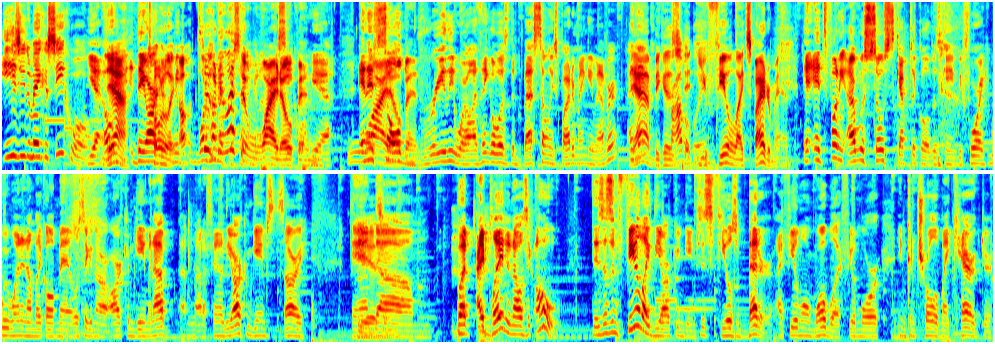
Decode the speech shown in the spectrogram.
easy to make a sequel. Yeah, oh, Yeah, they are. totally. I Oh, mean, dude, they left it gonna make a wide open. Yeah, and it sold open. really well. I think it was the best-selling Spider-Man game ever. I yeah, think. because it- you feel like Spider-Man. It- It's funny. I was so skeptical of this game before we went in. I'm like, oh man, it looks like another Arkham game, and I'm, I'm not a fan of the Arkham games. Sorry. And isn't. um, but I played it, and I was like, oh, this doesn't feel like the Arkham games. This feels better. I feel more mobile. I feel more in control of my character.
